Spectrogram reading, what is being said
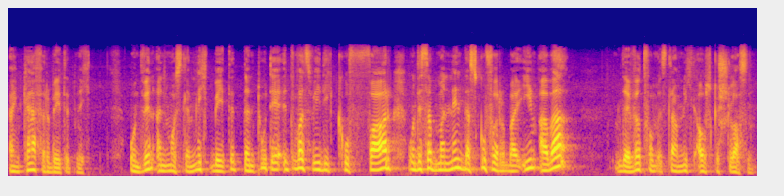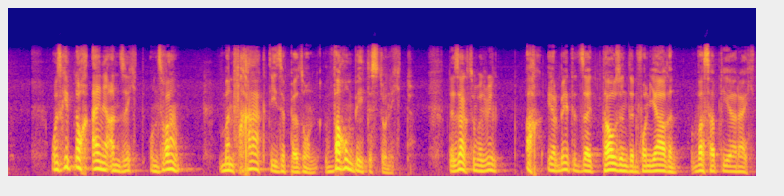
ein Kafir betet nicht. Und wenn ein Muslim nicht betet, dann tut er etwas wie die Kuffar und deshalb man nennt das Kuffer bei ihm, aber der wird vom Islam nicht ausgeschlossen. Und es gibt noch eine Ansicht, und zwar, man fragt diese Person, warum betest du nicht? Der sagt zum Beispiel, ach, ihr betet seit tausenden von Jahren, was habt ihr erreicht?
